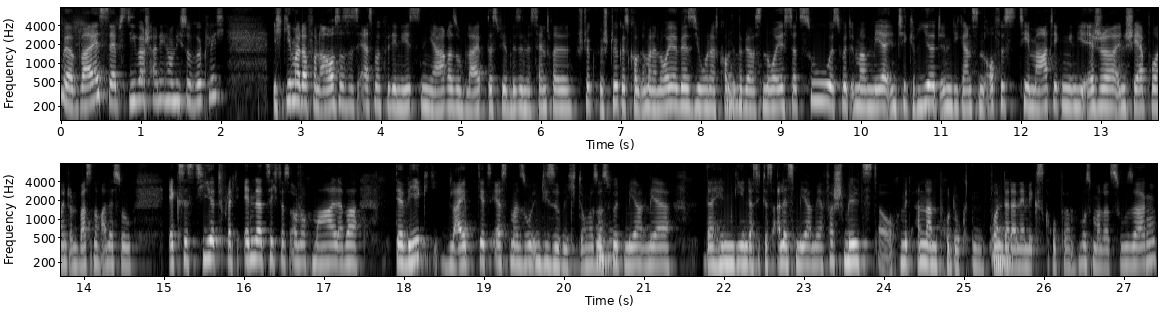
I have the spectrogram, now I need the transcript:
wer weiß, selbst die wahrscheinlich noch nicht so wirklich ich gehe mal davon aus, dass es erstmal für die nächsten Jahre so bleibt, dass wir Business Central Stück für Stück, es kommt immer eine neue Version, es kommt mhm. immer wieder was Neues dazu, es wird immer mehr integriert in die ganzen Office-Thematiken, in die Azure, in SharePoint und was noch alles so existiert. Vielleicht ändert sich das auch noch mal, aber der Weg bleibt jetzt erstmal so in diese Richtung. Also mhm. es wird mehr und mehr dahin gehen, dass sich das alles mehr und mehr verschmilzt auch mit anderen Produkten von mhm. der Dynamics-Gruppe, muss man dazu sagen.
